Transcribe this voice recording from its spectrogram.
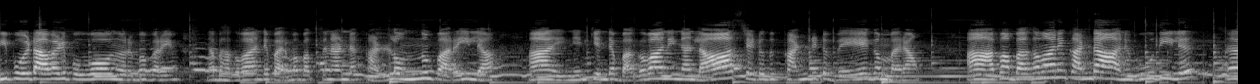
നീ പോയിട്ട് ആ വഴി പോവോ? എന്ന് പറയുമ്പോ പറയും ഞാൻ ഭഗവാന്റെ പരമഭക്തനാണ്. ഞാൻ കള്ളൊന്നും പറയില്ല. ആ എനിക്ക് എന്റെ ഭഗവാനെ ഞാൻ ലാസ്റ്റ് ആയിട്ട് ഒന്ന് കണ്ടിട്ട് വേഗം വരാം. ആ അപ്പൊ ആ ഭഗവാനെ കണ്ട ആ അനുഭൂതിയിൽ ആ,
